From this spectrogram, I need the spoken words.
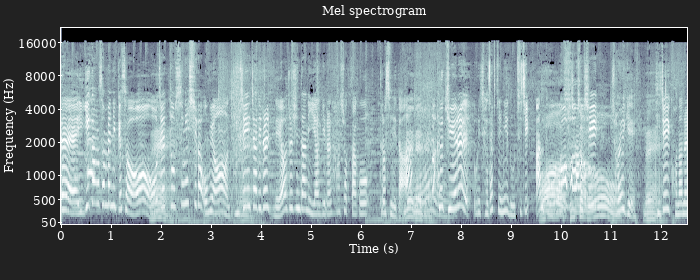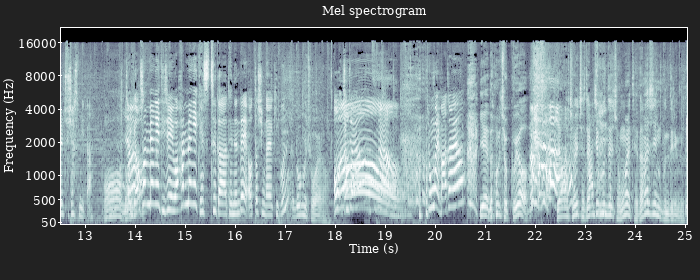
네, 이기강 선배님께서 네. 어제 또 승희 씨가 오면 DJ 자리를 내어주신다는 이야기를 하셨다고 들었습니다. 네네네. 그 기회를 우리 제작진이 놓치지 않고 와? 잠시 저에게 네. DJ 권한을 주셨습니다. 어, 자, 너무, 여섯 명의 DJ와 한 명의 게스트가 되는데 어떠신가요, 기분? 어, 너무 좋아요. 어, 진짜요? 정말 맞아요? 예, 너무 좋고요. 야, 저희 제작진분들 정말 대단하신 분들입니다.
